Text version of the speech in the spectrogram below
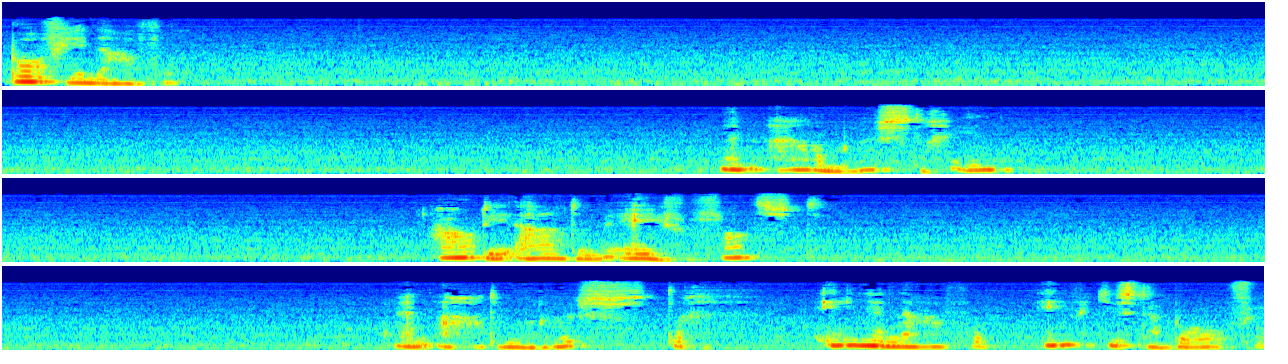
boven je navel. En adem rustig in. Hou die adem even vast. En adem rustig in je navel eventjes daarboven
